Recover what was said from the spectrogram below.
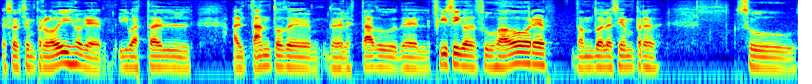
Eso siempre lo dijo, que iba a estar al tanto de, del estatus del físico de sus jugadores, dándole siempre sus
